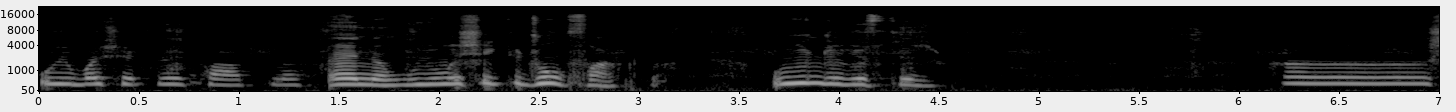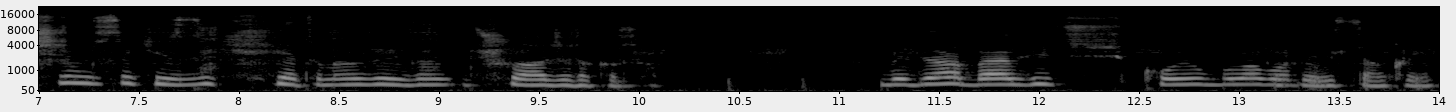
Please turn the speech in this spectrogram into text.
Uyuma şekli farklı. Aynen uyuma şekli çok farklı. Uyunca gösterir. Ha, şimdi 8'lik yatımız o yüzden şu ağacı da kıracağım. Mesela ben hiç koyun bulamadım. üstten kırayım.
